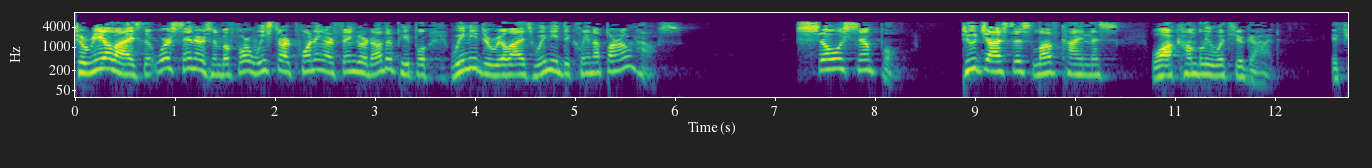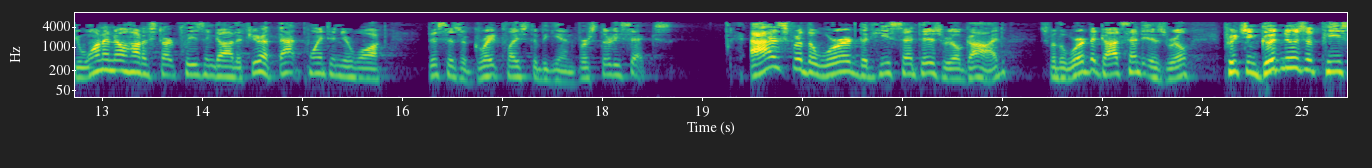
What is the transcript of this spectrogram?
To realize that we're sinners and before we start pointing our finger at other people, we need to realize we need to clean up our own house. So simple. Do justice, love kindness, walk humbly with your God. If you want to know how to start pleasing God, if you're at that point in your walk, this is a great place to begin. Verse 36. As for the word that he sent Israel, God, as for the word that God sent Israel, preaching good news of peace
